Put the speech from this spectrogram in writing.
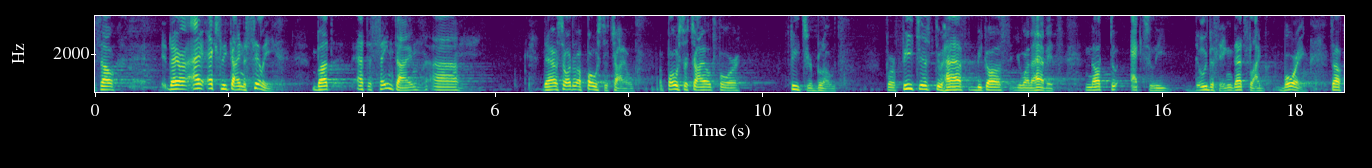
So they are actually kind of silly. But at the same time, uh, they are sort of a poster child. A poster child for feature bloat, for features to have because you want to have it, not to actually do the thing. That's like boring. So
